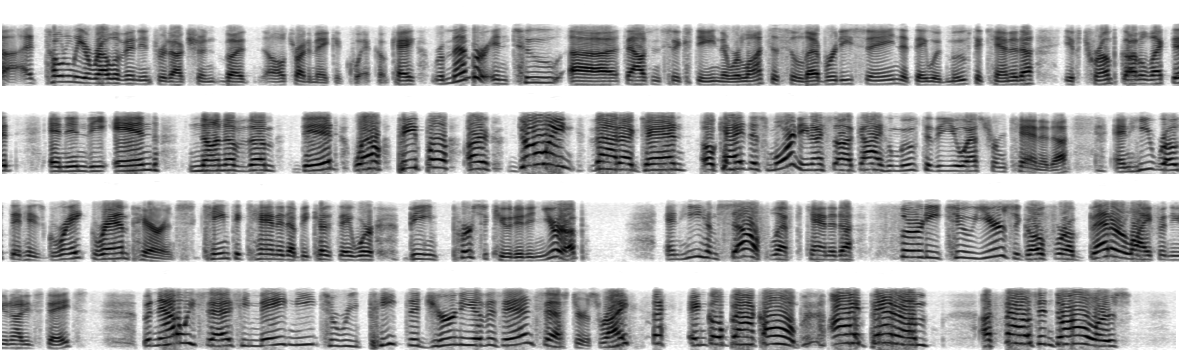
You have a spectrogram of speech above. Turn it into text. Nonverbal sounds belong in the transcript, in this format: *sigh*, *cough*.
Uh, a totally irrelevant introduction, but I'll try to make it quick, okay? Remember in 2016, there were lots of celebrities saying that they would move to Canada if Trump got elected, and in the end, none of them did. Well, people are doing that again. Okay, this morning I saw a guy who moved to the U.S. from Canada, and he wrote that his great grandparents came to Canada because they were being persecuted in Europe, and he himself left Canada 32 years ago for a better life in the United States. But now he says he may need to repeat the journey of his ancestors, right? *laughs* and go back home. I bet him a thousand dollars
